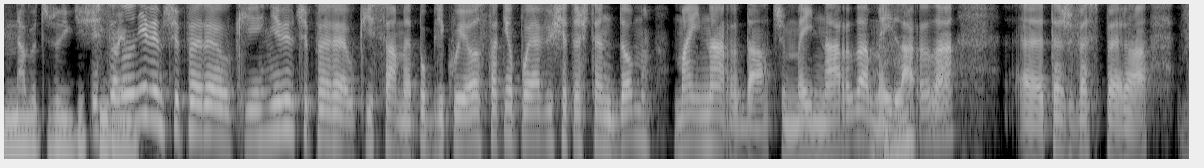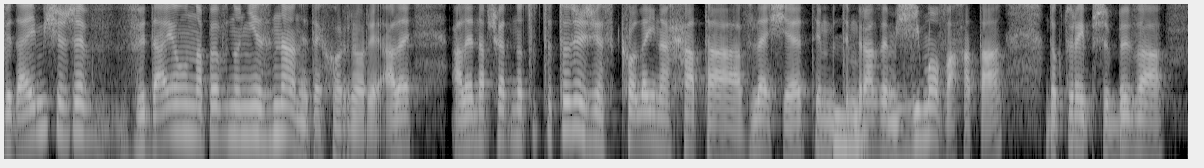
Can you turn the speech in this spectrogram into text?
nawet jeżeli gdzieś Wiesz sięgają... no nie wiem czy perełki, nie wiem czy perełki same publikuje. Ostatnio pojawił się też ten dom Maynarda, czy Maynarda, Maynarda, e, też Vespera. Wydaje mi się, że wydają na pewno nieznane te horrory, ale, ale na przykład no to, to, to też jest kolejna chata w lesie, tym, tym razem zimowa chata, do której przybywa e,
